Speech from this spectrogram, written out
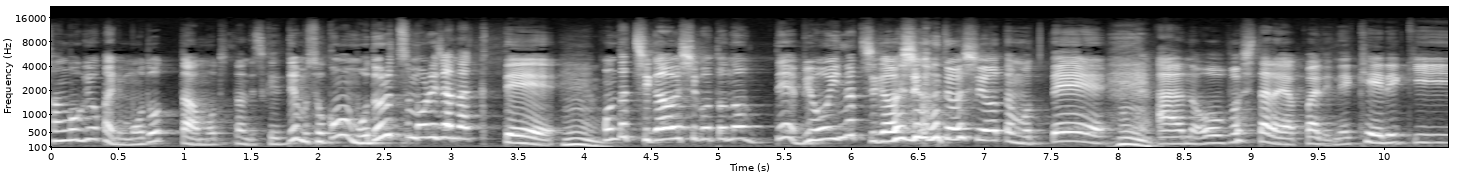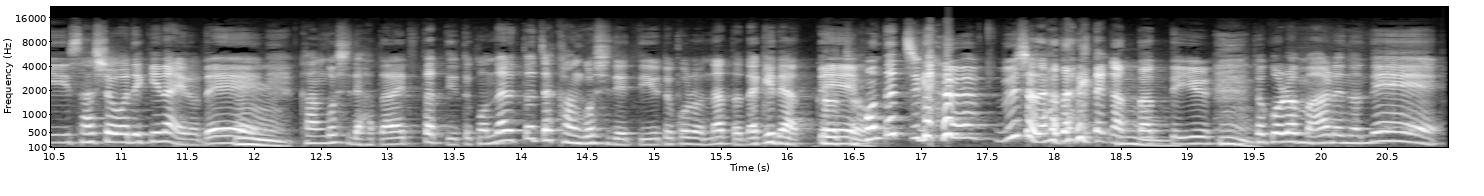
看護業界に戻った思戻ったんですけどでもそこも戻るつもりじゃなくて、うん、本当は違う仕事ので病院の違う仕事をしようと思って、うん、あの応募したらやっぱりね経歴詐称はできないので、うん、看護師で働いてたっていうところになるとじゃあ看護師でっていうところになっただけであって、本当は違う部署で働きたかったっていうところもあるので、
